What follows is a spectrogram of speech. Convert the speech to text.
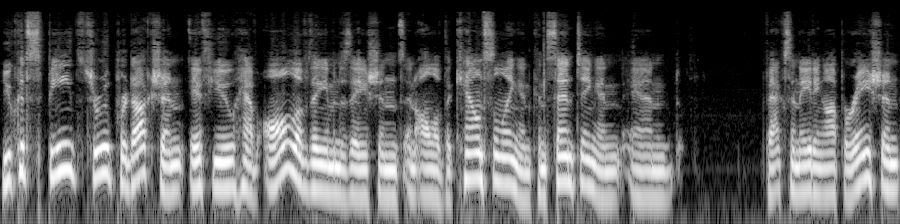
you could speed through production if you have all of the immunizations and all of the counseling and consenting and, and vaccinating operation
